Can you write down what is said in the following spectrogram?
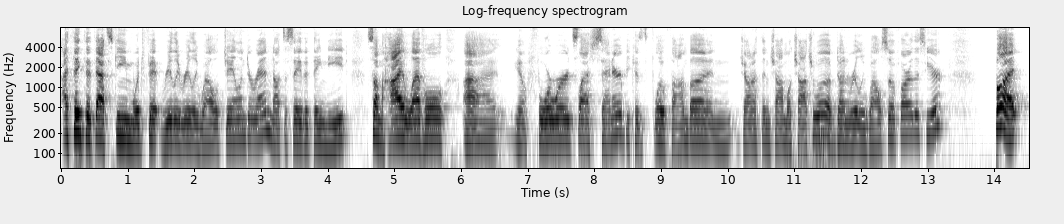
I think that that scheme would fit really, really well with Jalen Duren. Not to say that they need some high level, uh, you know, forward slash center because Flo Thamba and Jonathan Tchamwa Tchatchoua have done really well so far this year. But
